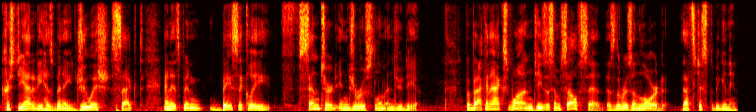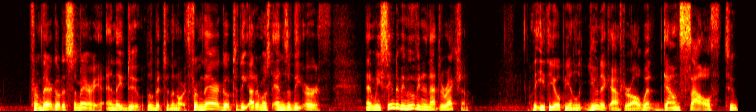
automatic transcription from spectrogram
Christianity has been a Jewish sect, and it's been basically centered in Jerusalem and Judea. But back in Acts 1, Jesus himself said, as the risen Lord, that's just the beginning. From there, go to Samaria, and they do, a little bit to the north. From there, go to the uttermost ends of the earth. And we seem to be moving in that direction. The Ethiopian eunuch, after all, went down south to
